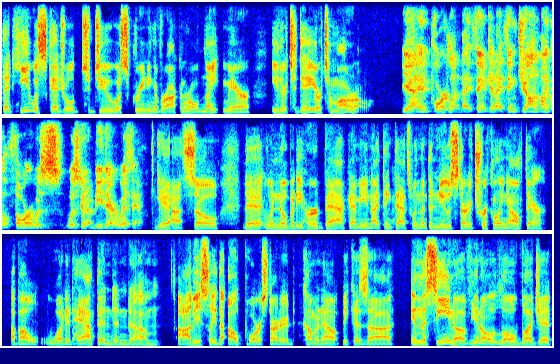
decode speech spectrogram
that he was scheduled to do a screening of Rock and Roll Nightmare either today or tomorrow. Yeah, in Portland, I think, and I think Jon Mikl Thor was was going to be there with him. Yeah, so that when nobody heard back, I mean, I think that's when the, the news started trickling out there about what had happened, and um, obviously the outpour started coming out because uh, in the scene of you know low budget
